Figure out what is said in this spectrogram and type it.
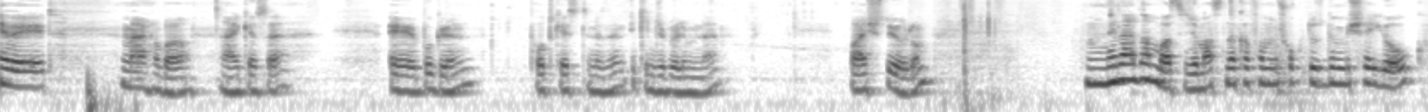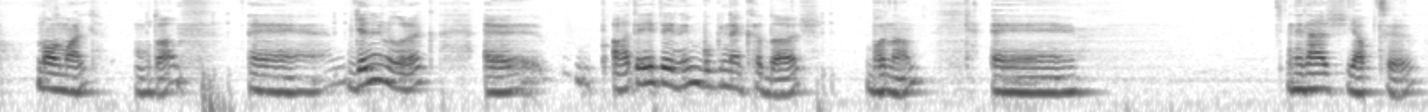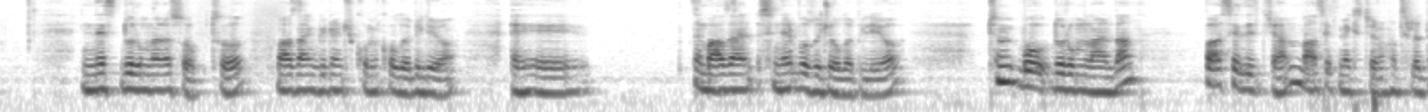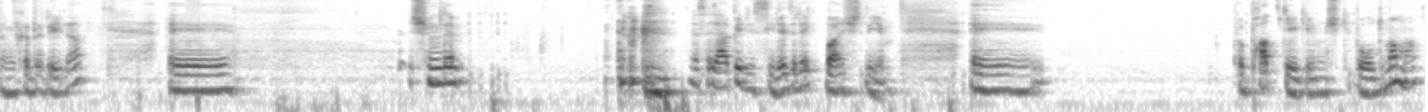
Evet, merhaba herkese. Ee, bugün podcast'imizin ikinci bölümüne başlıyorum. Nelerden bahsedeceğim? Aslında kafamda çok düzgün bir şey yok. Normal bu da. Ee, genel olarak e, ADD'nin bugüne kadar bana e, neler yaptığı, ne durumlara soktu. Bazen gülünç komik olabiliyor. Ee, bazen sinir bozucu olabiliyor. Tüm bu durumlardan bahsedeceğim. Bahsetmek istiyorum hatırladığım kadarıyla. Ee, şimdi mesela birisiyle direkt başlayayım. Ee, pat diye girmiş gibi oldum ama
